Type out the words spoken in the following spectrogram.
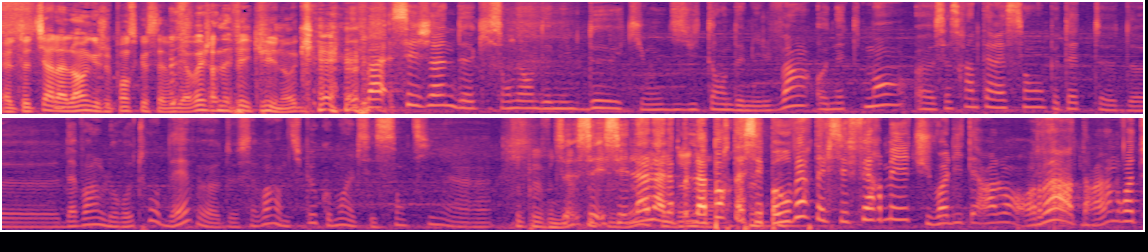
Elle te tire la langue et je pense que ça veut dire ouais j'en ai fait qu'une, ok. Bah, ces jeunes de- qui sont nés en 2002 et qui ont eu 18 ans en 2020, honnêtement, euh, ça serait intéressant peut-être de- d'avoir le retour d'Eve, de savoir un petit peu comment elle s'est sentie. euh. C'est- venir, là, la, je la- porte, elle s'est pas ouverte, elle s'est fermée, tu vois, littéralement. T'as rien le droit de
